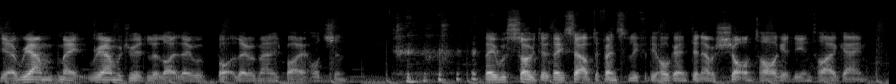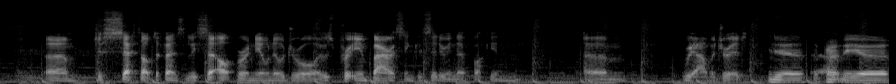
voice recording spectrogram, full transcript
Yeah, Real mate, Real Madrid looked like they were they were managed by Hodgson. They were so they set up defensively for the whole game. Didn't have a shot on target the entire game. Um, just set up defensively, set up for a nil-nil draw. It was pretty embarrassing considering they're fucking um, Real Madrid. yeah, apparently uh,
